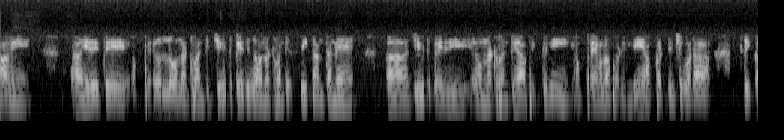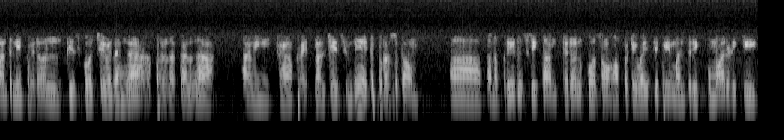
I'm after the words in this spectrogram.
ఆమె ఏదైతే పెరోల్లో ఉన్నటువంటి జీవిత ఖైదీగా ఉన్నటువంటి శ్రీకాంత్ అనే జీవిత ఖైదీ ఉన్నటువంటి ఆ వ్యక్తిని ప్రేమలో పడింది. అప్పటి నుంచి కూడా శ్రీకాంత్ని పెరోల్ తీసుకొచ్చే విధంగా పలు రకాలుగా ఆమె ప్రయత్నాలు చేసింది. అయితే ప్రస్తుతం ఆ, తన ప్రియుడు శ్రీకాంత్ పెరోల్ కోసం అప్పటి వైసీపీ మంత్రి కుమారుడికి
